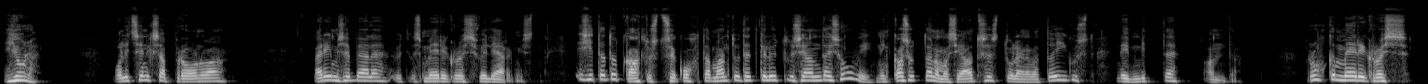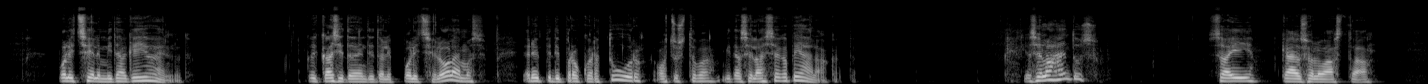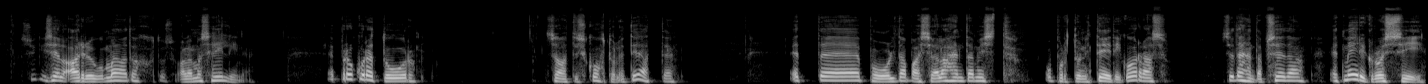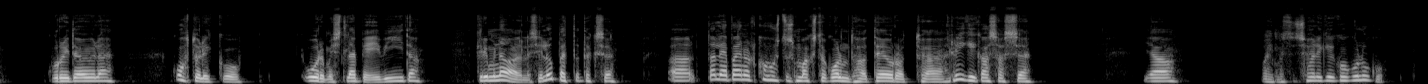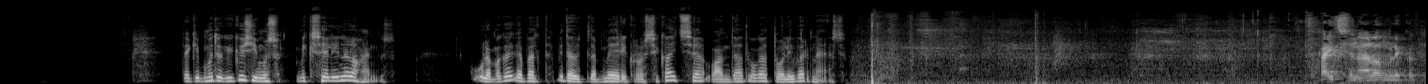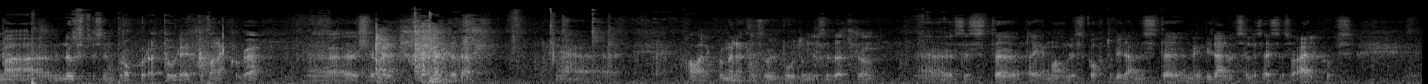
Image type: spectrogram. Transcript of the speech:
ei ole. politseinik Sapronova pärimise peale ütles Mary Kross veel järgmist esitatud kahtlustuse kohta ma antud hetkel ütlusi anda ei soovi ning kasutan oma seadusest tulenevat õigust neid mitte anda. rohkem Mary Kross politseile midagi ei öelnud. kõik asitõendid olid politseil olemas ja nüüd pidi prokuratuur otsustama, mida selle asjaga peale hakata. ja see lahendus sai käesoleva aasta sügisel Harju maakohtus olema selline, et prokuratuur saatis kohtule teate et äh, pooldab asja lahendamist oportuniteedi korras see tähendab seda, et Mary Krossi kuriteo üle kohtulikku uurimist läbi ei viida, kriminaalasi lõpetatakse, tal jääb ainult kohustus maksta kolm tuhat eurot riigikassasse ja põhimõtteliselt see oligi kogu lugu. tekib muidugi küsimus, miks selline lahendus? kuulame kõigepealt, mida ütleb Mary Krossi kaitsja, vandeadvokaat Oliver Nääs. Kaitsjana loomulikult ma nõustusin prokuratuuri ettepanekuga äh, see menetlus lõpetada äh, avaliku menetluse huvi puudumise tõttu, äh, sest täiemahulist kohtupidamist me ei pidanud selles asjas vajalikuks.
